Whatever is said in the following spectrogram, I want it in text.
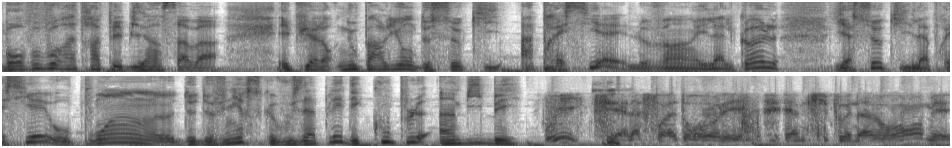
Bon, vous vous rattrapez bien, ça va. Et puis alors, nous parlions de ceux qui appréciaient le vin et l'alcool. Il y a ceux qui l'appréciaient au point euh, de devenir ce que vous appelez des couples imbibés. Oui, c'est à la fois drôle et, et un petit peu navrant, mais,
